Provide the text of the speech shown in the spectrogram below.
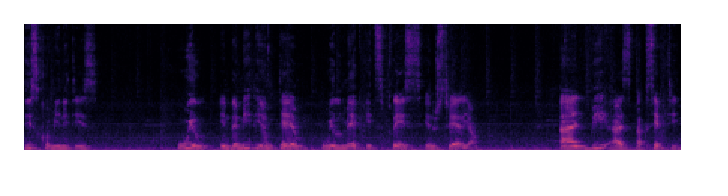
these communities will, in the medium term, will make its place in Australia and be as accepted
